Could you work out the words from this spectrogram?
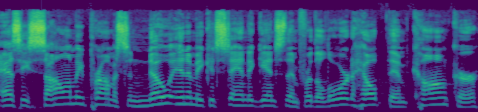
As he solemnly promised, and no enemy could stand against them, for the Lord helped them conquer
